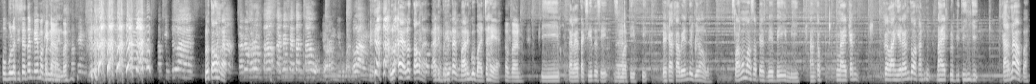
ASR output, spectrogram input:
populasi setan kayak makin Makin nambah. Makin jelas. Makin jelas. lu tahu nggak Karena- Karena orang tahu, karena setan tahu. Ya orang di rumah doang. nih. lu eh lu tahu nggak ada berita kemarin gue baca ya Apaan? di teletext itu sih di sebuah TV BKKBN tuh bilang loh selama masa PSBB ini angka kenaikan kelahiran tuh akan naik lebih tinggi karena apa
